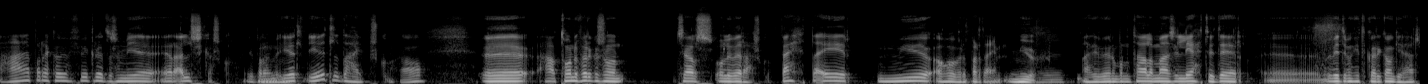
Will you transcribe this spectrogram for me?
Það er bara eitthvað við figureit sem ég er að elska sko. Ég, bara, Mhm. ég, ég vil þetta hæp sko. Já, uh, Tony Ferguson, Charles Oliveira sko. þetta er mjög áhugaverið bara dæmi mjög að því við erum búin að tala með þessi léttvit er uh, við vitum ekkert hvað er í gangi þar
